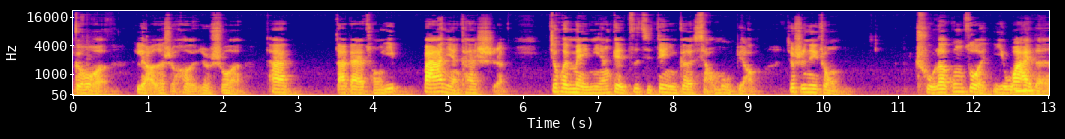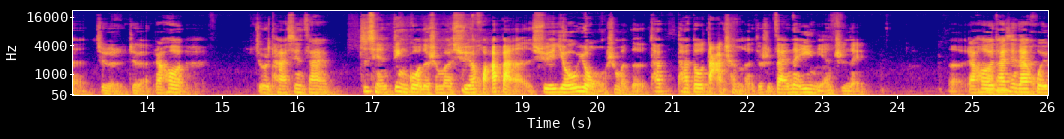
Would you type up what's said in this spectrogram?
跟我聊的时候，就说他大概从一八年开始，就会每年给自己定一个小目标，就是那种。除了工作以外的这个这个，然后就是他现在之前定过的什么学滑板、学游泳什么的，他他都达成了，就是在那一年之内。嗯，然后他现在回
